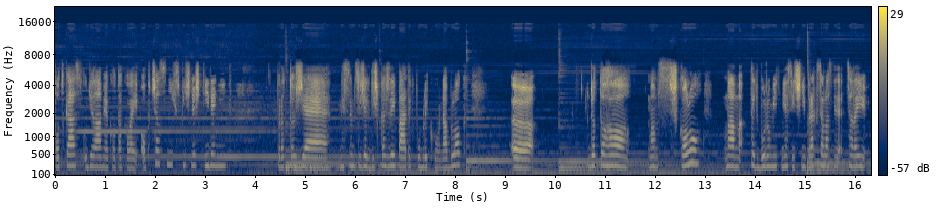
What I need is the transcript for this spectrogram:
podcast udělám jako takový občasník spíš než týdeník, protože myslím si, že když každý pátek publikuju na blog, uh, do toho mám školu, mám, teď budu mít měsíční praxe, vlastně celý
